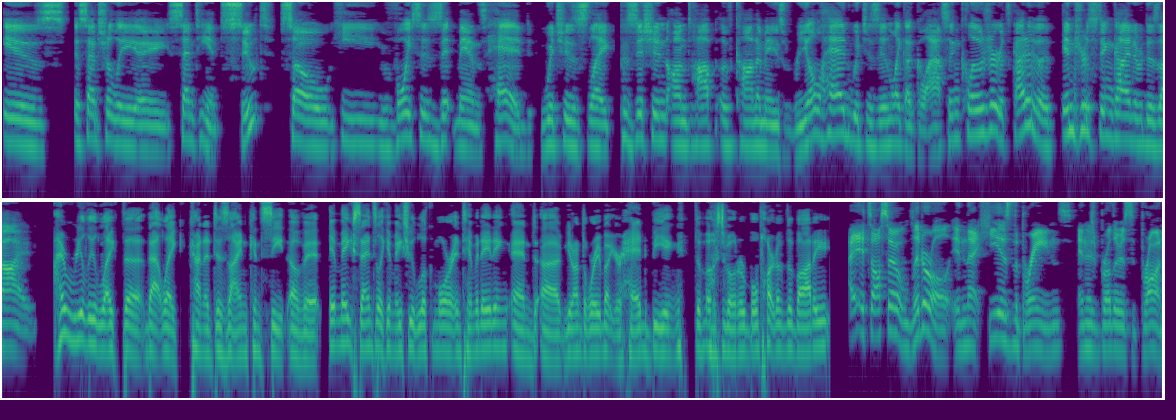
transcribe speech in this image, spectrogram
is essentially a sentient suit. So he voices Zipman's head, which is like positioned on top of Kaname's real head, which is in like a glass enclosure. It's kind of an interesting kind of design. I really like the that like kind of design conceit of it. It makes sense, like it makes you look more intimidating, and uh, you don't have to worry about your head being the most vulnerable part of the body. It's also literal in that he is the brains and his brother is the brawn.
